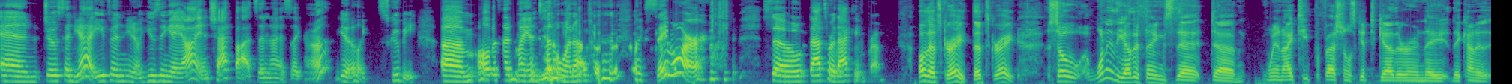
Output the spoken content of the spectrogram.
And Joe said, yeah, even, you know, using AI and chatbots. And I was like, huh? You know, like Scooby. Um, all of a sudden my antenna went up. like, say more. so that's where that came from. Oh, that's great. That's great. So one of the other things that um, when IT professionals get together and they they kind of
